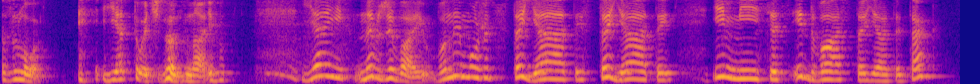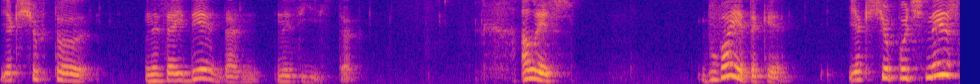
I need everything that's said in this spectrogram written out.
зло. Я точно знаю. Я їх не вживаю. Вони можуть стояти, стояти, і місяць, і два стояти, так? Якщо хто не зайде, да, не з'їсть, так? Але ж буває таке, якщо почнеш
